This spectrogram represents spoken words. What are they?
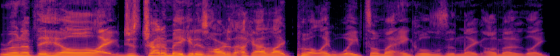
run up the hill, like just try to make it as hard as like I like put like weights on my ankles and like on my like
